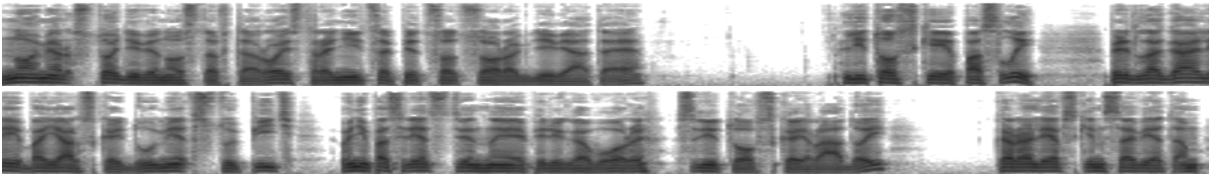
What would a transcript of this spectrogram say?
номер 192, страница 549. Литовские послы предлагали Боярской думе вступить в непосредственные переговоры с Литовской Радой, Королевским советом,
